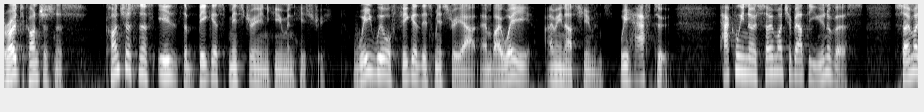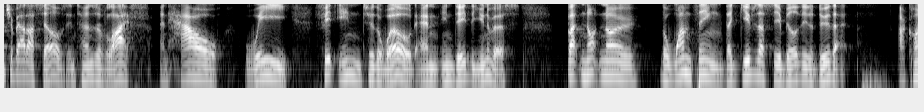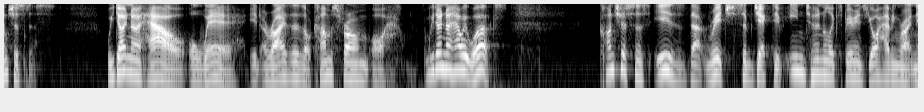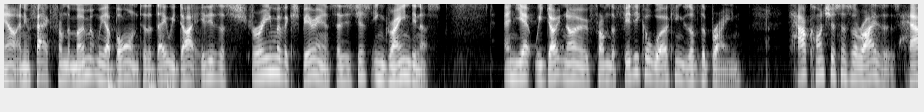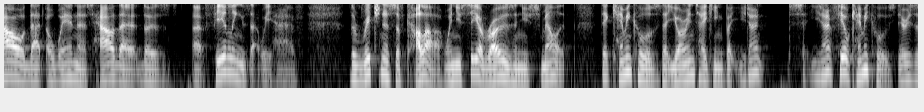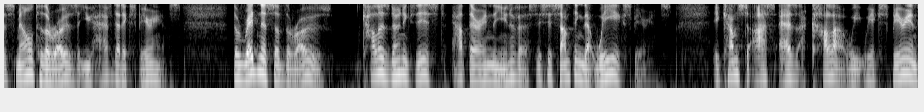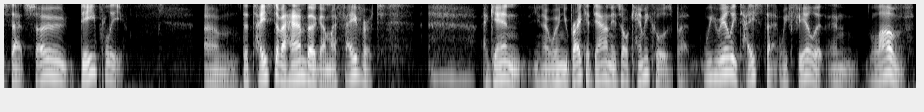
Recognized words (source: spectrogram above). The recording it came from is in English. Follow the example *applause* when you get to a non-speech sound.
The road to consciousness. Consciousness is the biggest mystery in human history. We will figure this mystery out. And by we, I mean us humans. We have to. How can we know so much about the universe, so much about ourselves in terms of life and how we fit into the world and indeed the universe, but not know the one thing that gives us the ability to do that our consciousness? We don't know how or where it arises or comes from, or we don't know how it works consciousness is that rich, subjective, internal experience you're having right now. And in fact, from the moment we are born to the day we die, it is a stream of experience that is just ingrained in us. And yet, we don't know from the physical workings of the brain how consciousness arises, how that awareness, how that those uh, feelings that we have, the richness of color. When you see a rose and you smell it, they're chemicals that you're intaking, but you don't you don't feel chemicals. There is a smell to the rose that you have that experience. The redness of the rose, colors don't exist out there in the universe. This is something that we experience. It comes to us as a color. We we experience that so deeply. Um, the taste of a hamburger, my favorite. Again, you know, when you break it down, it's all chemicals, but we really taste that. We feel it, and love.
